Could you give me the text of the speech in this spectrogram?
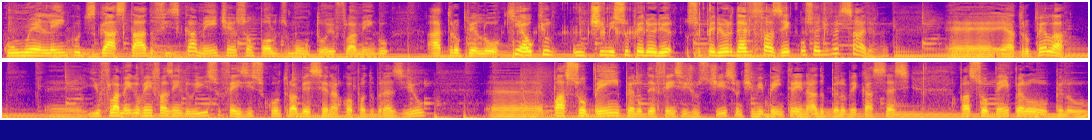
com um elenco desgastado fisicamente, aí o São Paulo desmontou e o Flamengo atropelou, que é o que um time superior, superior deve fazer com o seu adversário, né? é, é atropelar. E o Flamengo vem fazendo isso, fez isso contra o ABC na Copa do Brasil. É, passou bem pelo Defensa e Justiça, um time bem treinado pelo BKSS, passou bem pelo, pelo,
